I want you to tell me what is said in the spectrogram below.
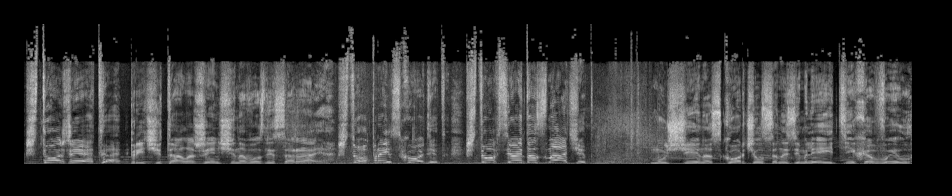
что же это?» Причитала женщина возле сарая. «Что происходит? Что все это значит?» Мужчина скорчился на земле и тихо выл.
